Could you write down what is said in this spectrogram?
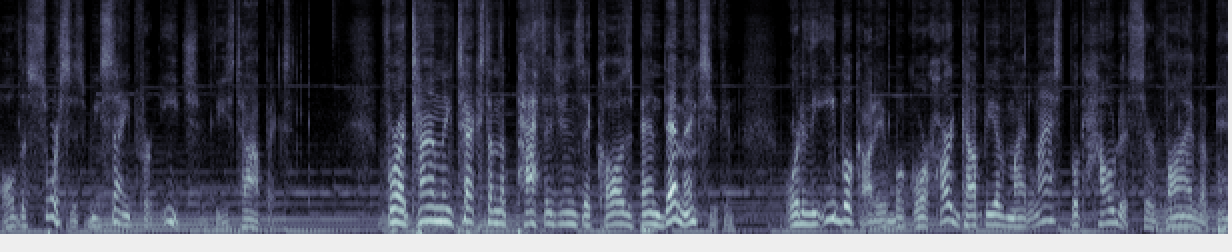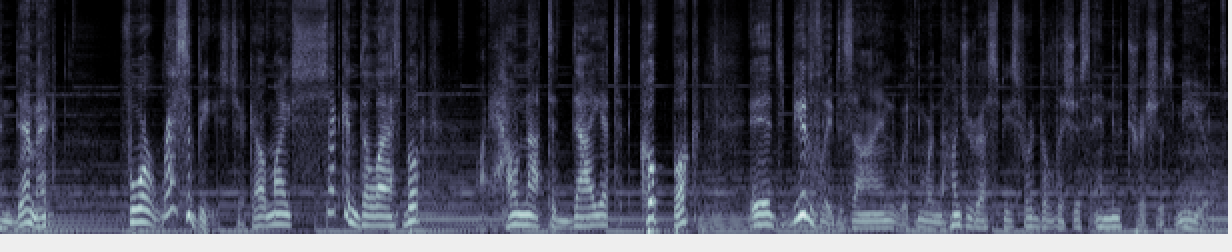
all the sources we cite for each of these topics. For a timely text on the pathogens that cause pandemics, you can order the ebook, audiobook, or hard copy of my last book, How to Survive a Pandemic. For recipes, check out my second-to-last book, my How Not to Diet cookbook. It's beautifully designed with more than 100 recipes for delicious and nutritious meals.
